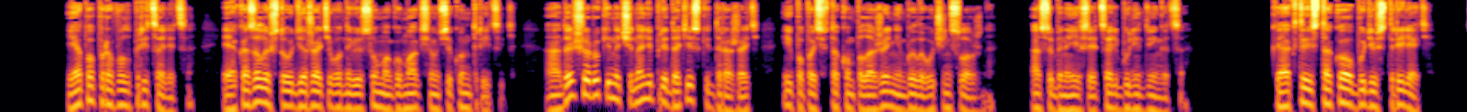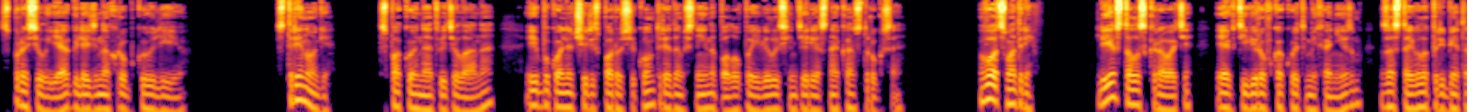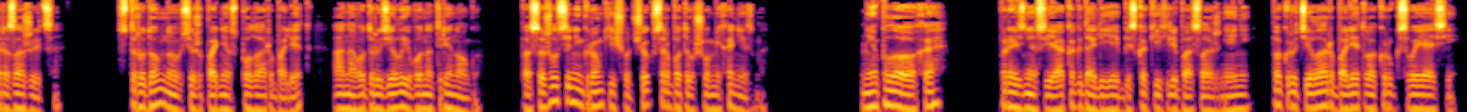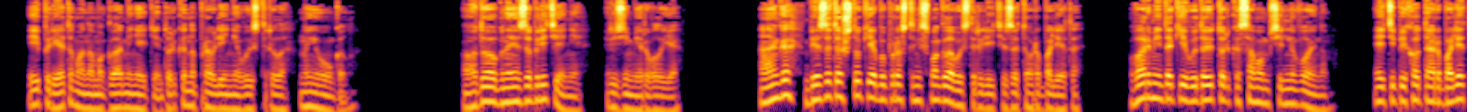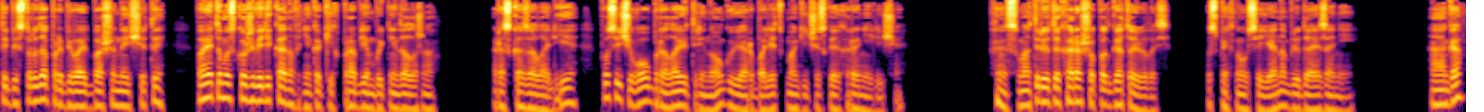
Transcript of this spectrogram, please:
Я попробовал прицелиться, и оказалось, что удержать его на весу могу максимум секунд 30, а дальше руки начинали предательски дрожать, и попасть в таком положении было очень сложно, особенно если цель будет двигаться. «Как ты из такого будешь стрелять?» — спросил я, глядя на хрупкую Лию. «С треноги», — спокойно ответила она, и буквально через пару секунд рядом с ней на полу появилась интересная конструкция. «Вот, смотри». Лия встала с кровати и, активировав какой-то механизм, заставила предмет разложиться. С трудом, но все же подняв с пола арбалет, она водрузила его на треногу. Послышался негромкий щелчок сработавшего механизма. «Неплохо», — произнес я, когда Лия без каких-либо осложнений покрутила арбалет вокруг своей оси, и при этом она могла менять не только направление выстрела, но и угол. «Удобное изобретение», — резюмировал я. «Ага, без этой штуки я бы просто не смогла выстрелить из этого арбалета. В армии такие выдают только самым сильным воинам. Эти пехотные арбалеты без труда пробивают башенные щиты, поэтому из кожи великанов никаких проблем быть не должно», — рассказала Лия, после чего убрала и треногу, и арбалет в магическое хранилище. «Хм, «Смотрю, ты хорошо подготовилась», — усмехнулся я, наблюдая за ней. «Ага.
